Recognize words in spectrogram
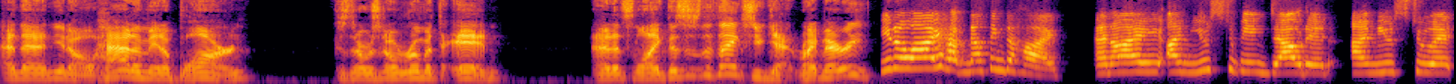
and then you know had him in a barn because there was no room at the inn. And it's like this is the thanks you get, right, Mary? you know i have nothing to hide and i i'm used to being doubted i'm used to it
